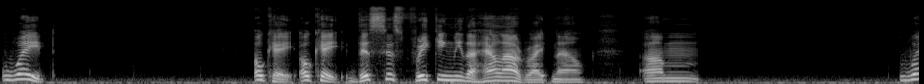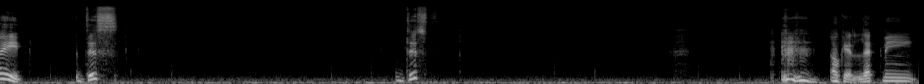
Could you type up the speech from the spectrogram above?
Wait. Okay, okay. This is freaking me the hell out right now. Um. Wait. This. This. okay, let me.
